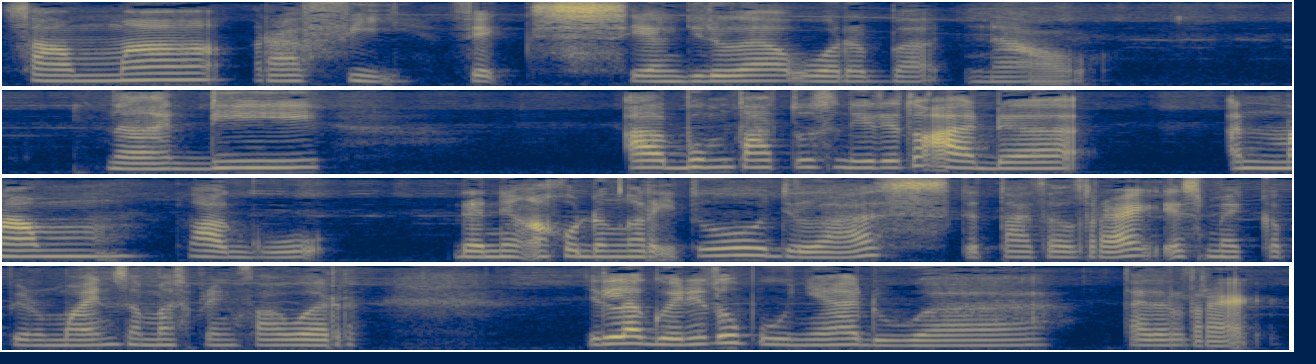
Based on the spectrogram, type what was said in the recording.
sama Raffi Fix yang judulnya What About Now. Nah, di album Tattoo sendiri tuh ada enam lagu. Dan yang aku dengar itu jelas the title track is Make Up Your Mind sama Spring Flower. Jadi lagu ini tuh punya dua title track.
